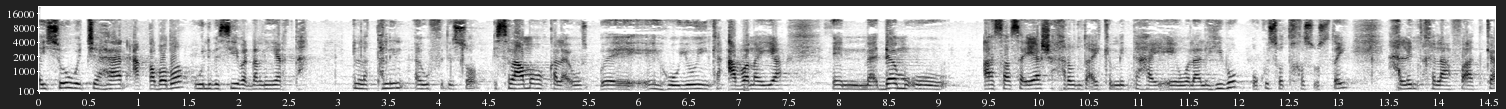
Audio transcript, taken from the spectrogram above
ay soo wajahaan caqabado weliba siiba dhallinyarta. In la talin ay u fidiso islaamahoo kale hooyooyinka cabanaya maadaama uu aasaasayaasha xarunta ay ka mid tahay walaalo hibo oo ku soo takhasustay xalinta khilaafaadka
